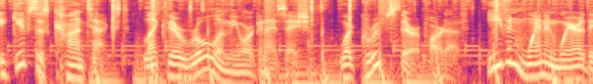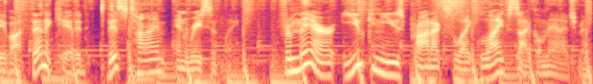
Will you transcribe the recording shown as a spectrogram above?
It gives us context, like their role in the organization, what groups they're a part of, even when and where they've authenticated this time and recently. From there, you can use products like Lifecycle Management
